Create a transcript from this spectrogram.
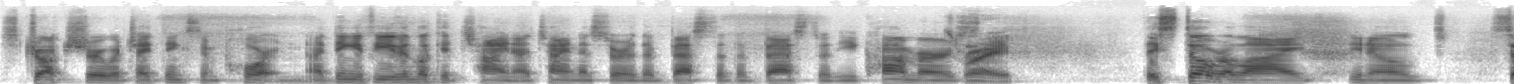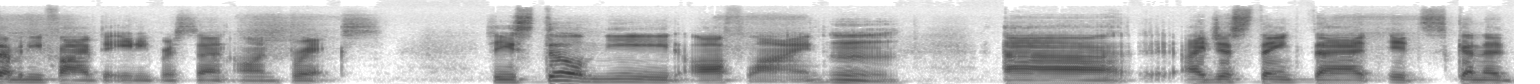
structure, which I think is important. I think if you even look at China, China's sort of the best of the best with e-commerce Right. they still rely, you know, 75 to 80% on bricks. So you still need offline. Mm. Uh, I just think that it's going to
